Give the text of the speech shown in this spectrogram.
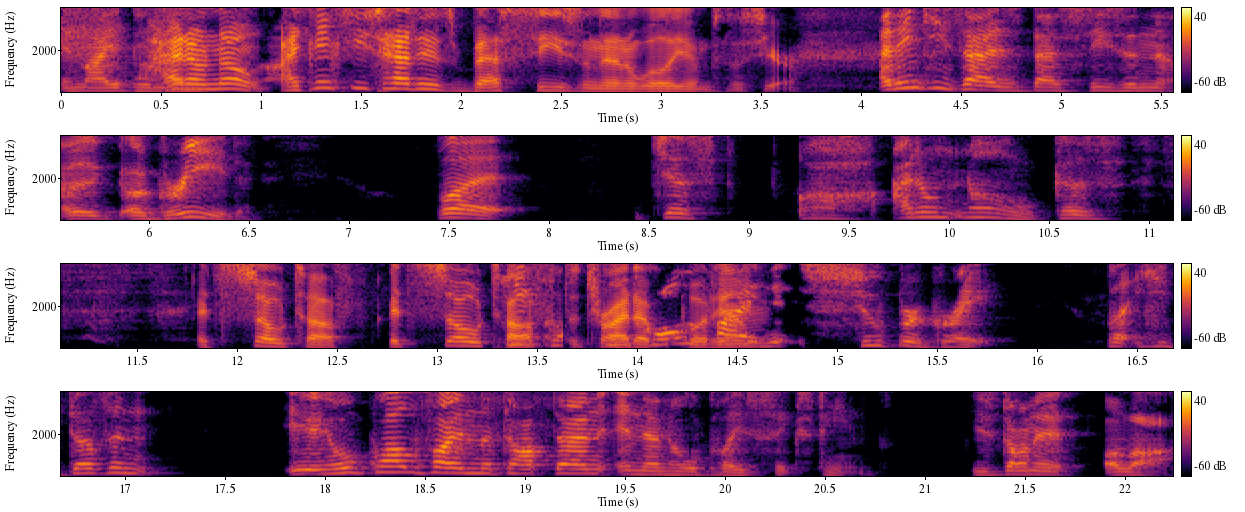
in my opinion. I don't know. I think he's had his best season in a Williams this year. I think he's at his best season. Agreed, but just oh, I don't know because It's so tough. It's so tough to try to put him. super great, but he doesn't. He'll qualify in the top ten, and then he'll play 16th. He's done it a lot,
